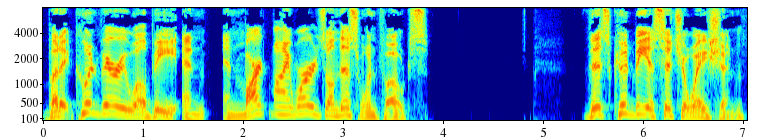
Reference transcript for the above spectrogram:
But it could very well be and and mark my words on this one folks. This could be a situation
